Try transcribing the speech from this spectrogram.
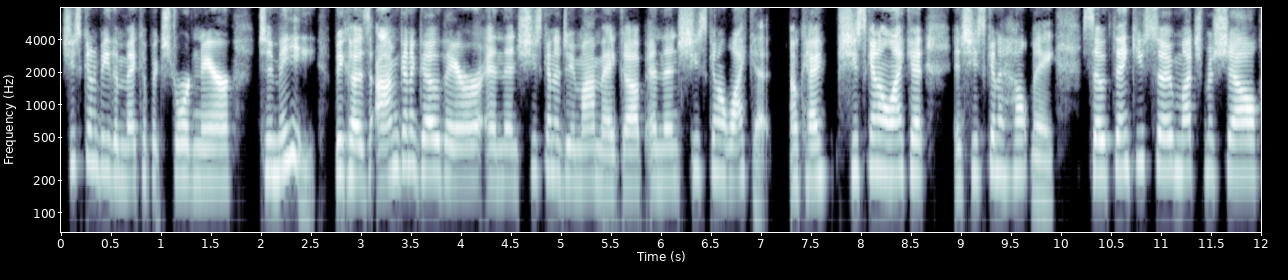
she's going to be the makeup extraordinaire to me because I'm going to go there and then she's going to do my makeup and then she's going to like it. Okay. She's going to like it and she's going to help me. So thank you so much, Michelle.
